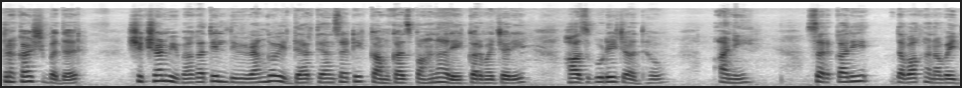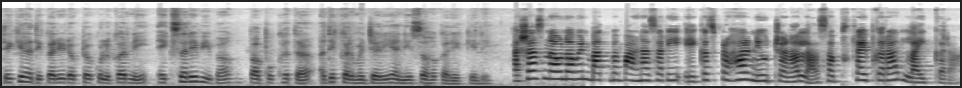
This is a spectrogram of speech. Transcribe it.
प्रकाश बदर शिक्षण विभागातील दिव्यांग विद्यार्थ्यांसाठी कामकाज पाहणारे कर्मचारी हासगुडे जाधव आणि सरकारी दवाखाना वैद्यकीय अधिकारी डॉक्टर कुलकर्णी एक्सरे विभाग बापू खतळ आदी कर्मचारी यांनी सहकार्य केले. अशाच नवनवीन बातम्या पाहण्यासाठी एकच प्रहार न्यूज चॅनलला सबस्क्राईब करा लाईक करा.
